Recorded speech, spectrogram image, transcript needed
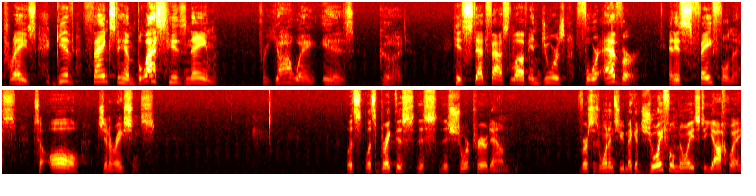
praise. Give thanks to him. Bless his name, for Yahweh is good. His steadfast love endures forever, and his faithfulness to all generations. Let's, let's break this, this, this short prayer down. Verses 1 and 2 Make a joyful noise to Yahweh.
